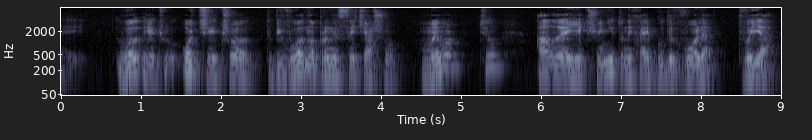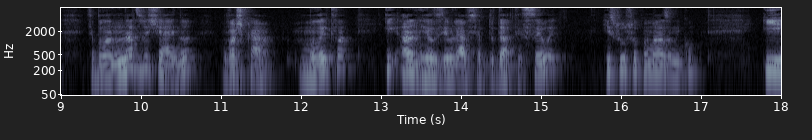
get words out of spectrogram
е, Отче, якщо тобі вгодно пронеси чашу мимо цю, але якщо ні, то нехай буде воля твоя. Це була надзвичайно важка молитва. І ангел з'являвся додати сили Ісусу Помазанику. І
